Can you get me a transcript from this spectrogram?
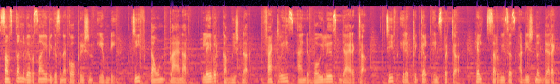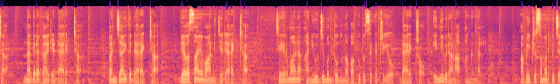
സംസ്ഥാന വ്യവസായ വികസന corporation M D chief town planner labour commissioner factories and boilers director chief electrical inspector health services additional director നഗരകാര്യ ഡയറക്ടർ പഞ്ചായത്ത് ഡയറക്ടർ വ്യവസായ വാണിജ്യ ഡയറക്ടർ ചെയർമാന് അനുയോജ്യമെന്ന് തോന്നുന്ന വകുപ്പ് സെക്രട്ടറിയോ ഡയറക്ടറോ എന്നിവരാണ് അംഗങ്ങൾ. അപേക്ഷ സമർപ്പിച്ച്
